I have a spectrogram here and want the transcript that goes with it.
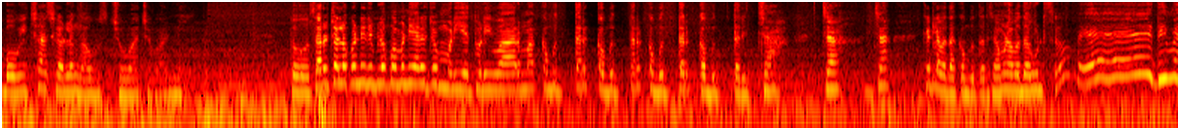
બહુ ઈચ્છા છે અલંગ હાઉસ જોવા જવાની. તો સારું, ચાલો કન્ટિન્યુ બ્લોગમાં બની યાર જો મળીએ થોડી વારમાં. કબૂતર કબૂતર કબૂતર કબૂતર જા. જા જા. કેટલા બધા કબૂતર છે? હમણાં બધા ઉડશે? એ ધીમે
